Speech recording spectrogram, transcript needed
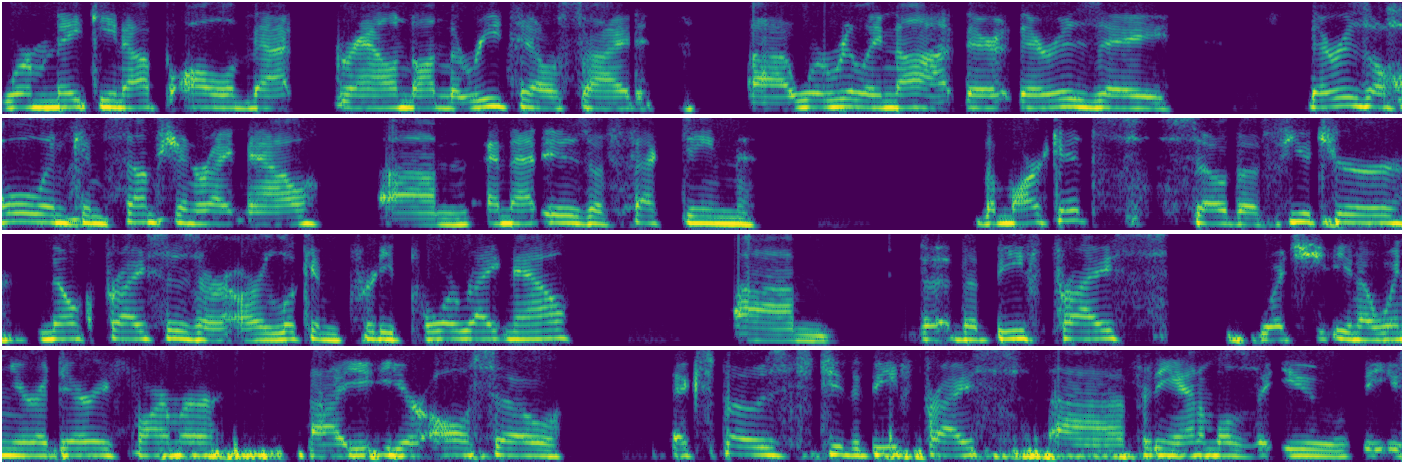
we're making up all of that ground on the retail side, uh, we're really not. There there is a there is a hole in consumption right now, um, and that is affecting the markets. So the future milk prices are, are looking pretty poor right now. Um, the the beef price, which you know when you're a dairy farmer, uh, you're also exposed to the beef price uh, for the animals that you that you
